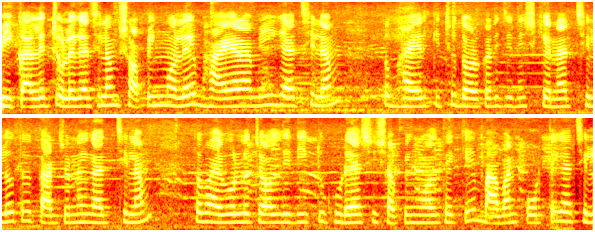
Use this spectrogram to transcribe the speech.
বিকালে চলে গেছিলাম শপিং মলে ভাই আর আমিই গেছিলাম। তো ভাইয়ের কিছু দরকারি জিনিস কেনার ছিল, তো তার জন্যই যাচ্ছিলাম তো ভাই বলল, চল দিদি, একটু ঘুরে আসি শপিং মল থেকে। বাবান পড়তে গেছিল,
